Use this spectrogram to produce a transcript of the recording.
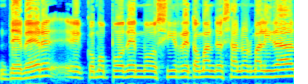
de ver eh, cómo podemos ir retomando esa normalidad,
